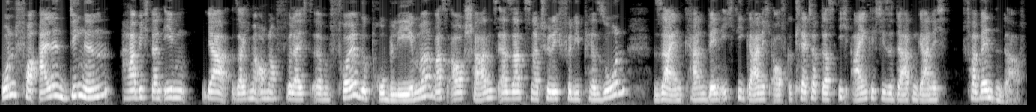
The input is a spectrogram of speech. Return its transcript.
Und vor allen Dingen habe ich dann eben, ja, sage ich mal, auch noch vielleicht ähm, Folgeprobleme, was auch Schadensersatz natürlich für die Person sein kann, wenn ich die gar nicht aufgeklärt habe, dass ich eigentlich diese Daten gar nicht verwenden darf.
